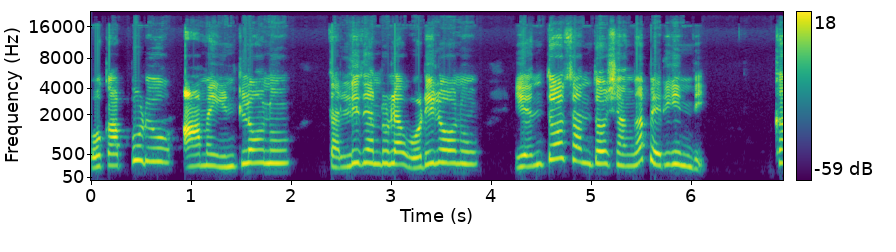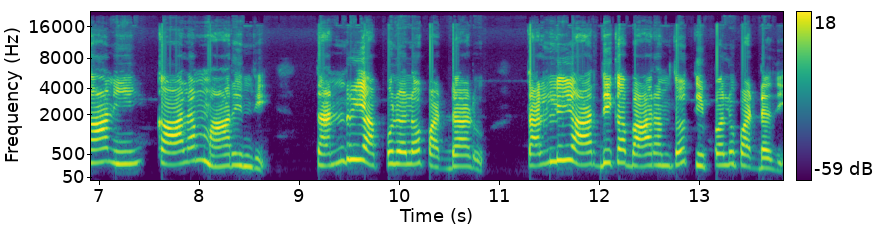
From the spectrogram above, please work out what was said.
ఒకప్పుడు ఆమె ఇంట్లోనూ, తల్లిదండ్రుల ఒడిలోనూ ఎంతో సంతోషంగా పెరిగింది. కానీ కాలం మారింది. తండ్రి అప్పులలో పడ్డాడు. తల్లి ఆర్థిక భారంతో తిప్పలు పడ్డది.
